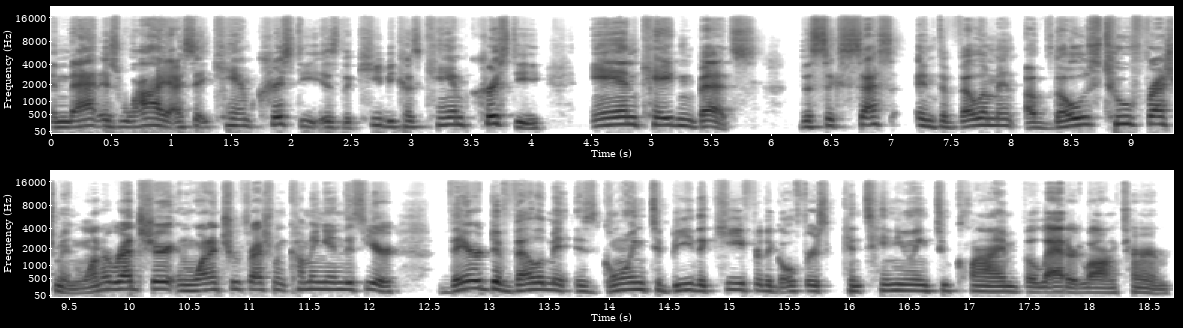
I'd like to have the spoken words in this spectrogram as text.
And that is why I say Cam Christie is the key because Cam Christie and Caden Betts the success and development of those two freshmen, one a redshirt and one a true freshman coming in this year, their development is going to be the key for the Gophers continuing to climb the ladder long term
